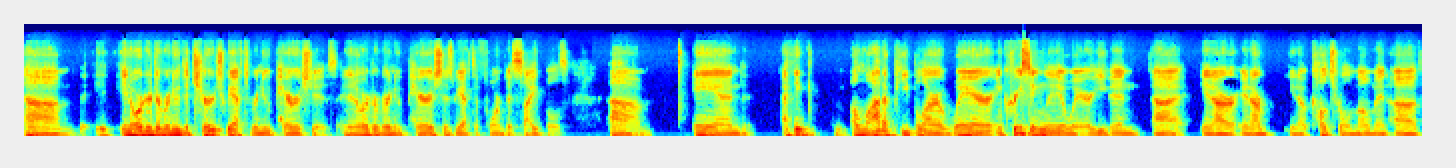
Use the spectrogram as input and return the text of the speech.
um, in order to renew the church, we have to renew parishes. And in order to renew parishes, we have to form disciples. Um, and I think a lot of people are aware, increasingly aware, even uh, in our in our you know cultural moment of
